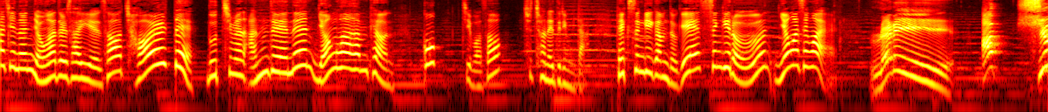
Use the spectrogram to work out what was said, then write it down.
쏟아지는 영화들 사이에서 절대 놓치면 안 되는 영화 한 편 꼭 집어서 추천해 드립니다. 백승기 감독의 승기로운 영화 생활. ready action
